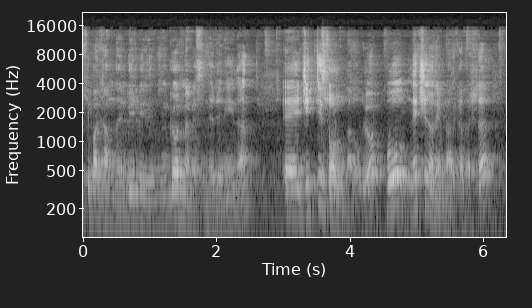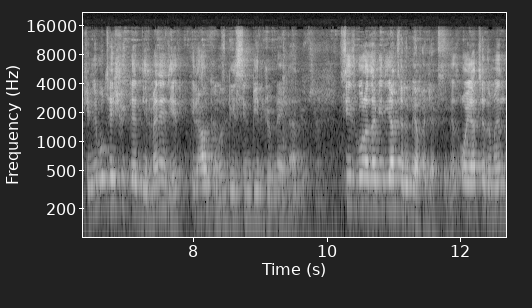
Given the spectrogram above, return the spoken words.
iki bakanlığın birbirini görmemesi nedeniyle e, ciddi sorunlar oluyor. Bu ne için önemli arkadaşlar? Şimdi bu teşviklendirme nedir? Bir halkımız bilsin bir cümleyle. Siz burada bir yatırım yapacaksınız. O yatırımın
